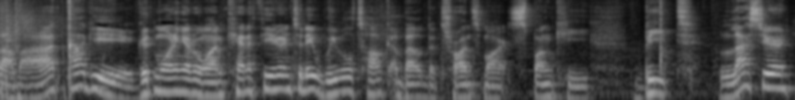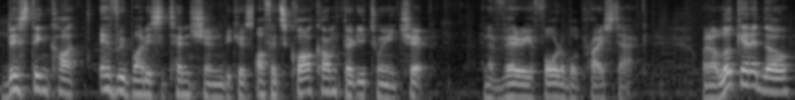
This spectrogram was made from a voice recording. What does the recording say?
Selamat pagi! Good morning everyone, Kenneth here and today we will talk about the Tronsmart Spunky Beat. Last year, this thing caught everybody's attention because of its Qualcomm 3020 chip and a very affordable price tag. When I look at it though,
